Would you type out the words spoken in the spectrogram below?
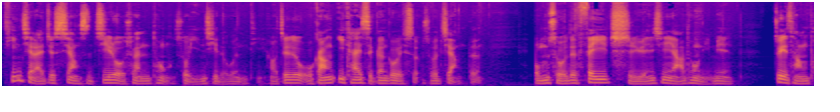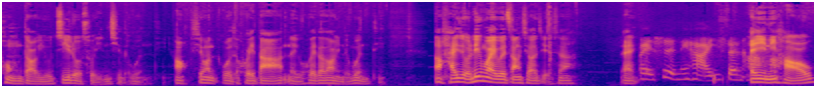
听起来就像是肌肉酸痛所引起的问题。好，这是我刚一开始跟各位所所讲的，我们所谓的非齿源性牙痛里面最常碰到由肌肉所引起的问题。好，希望我的回答能够回答到你的问题。那还有另外一位张小姐是吧？来，喂，是，你好，医生。哎，你好。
